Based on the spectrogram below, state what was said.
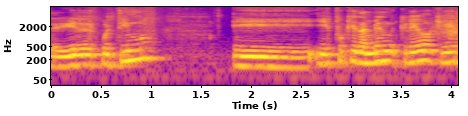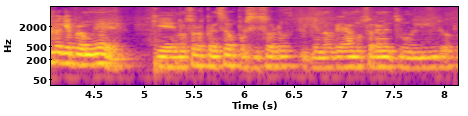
de vivir el escultismo. Y, y es porque también creo que es lo que promueve, que nosotros pensemos por sí solos y que no creamos solamente en un libro,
